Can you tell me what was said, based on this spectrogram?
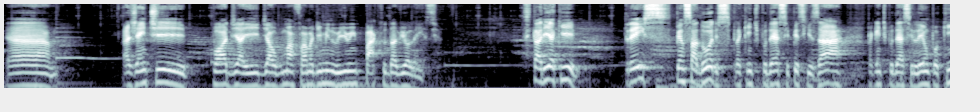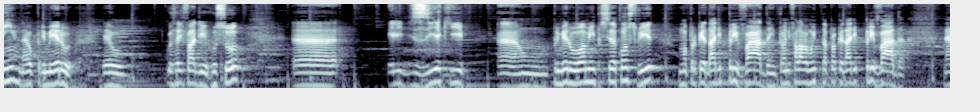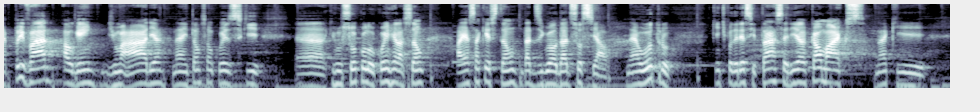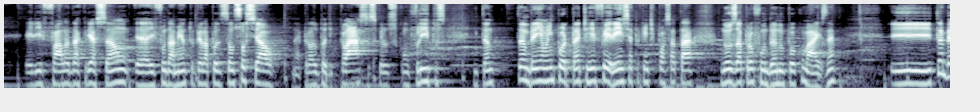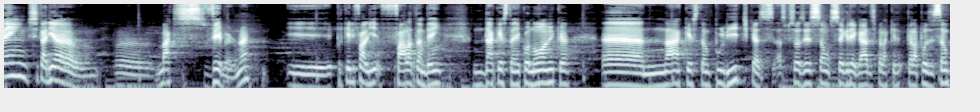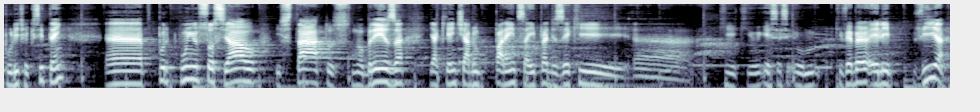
uh, a gente pode aí de alguma forma diminuir o impacto da violência. Citaria aqui três pensadores para que a gente pudesse pesquisar, para que a gente pudesse ler um pouquinho. Né? O primeiro, eu gostaria de falar de Rousseau. Uh, ele dizia que uh, um primeiro homem precisa construir uma propriedade privada. Então ele falava muito da propriedade privada, né? privar alguém de uma área. Né? Então são coisas que é, que Rousseau colocou em relação a essa questão da desigualdade social. Né? Outro que a gente poderia citar seria Karl Marx, né? que ele fala da criação é, e fundamento pela posição social, né? pela luta de classes, pelos conflitos. Então, também é uma importante referência para que a gente possa estar tá nos aprofundando um pouco mais. Né? E também citaria uh, Max Weber, né? e porque ele falia, fala também da questão econômica, é, na questão política, as, pessoas às vezes são segregadas pela, pela posição política que se tem, é, por cunho social, status, nobreza, e aqui a gente abre um parênteses aí para dizer que, é, que, que, esse, o, que Weber ele via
